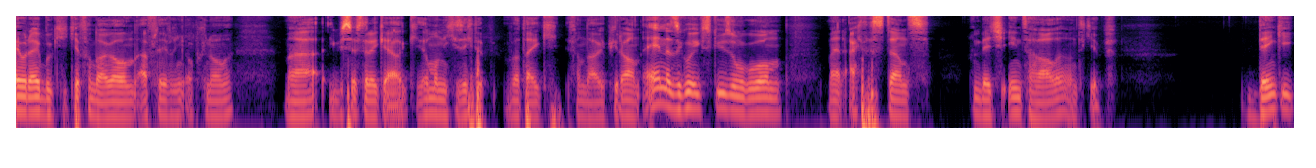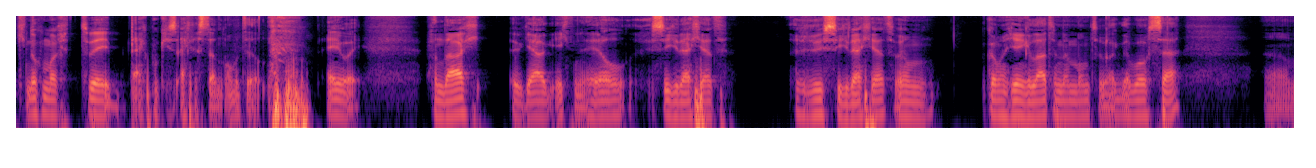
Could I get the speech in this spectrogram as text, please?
Hey ik heb vandaag al een aflevering opgenomen. Maar ik besef dat ik eigenlijk helemaal niet gezegd heb wat ik vandaag heb gedaan. En dat is een goed excuus om gewoon mijn achterstand een beetje in te halen. Want ik heb, denk ik, nog maar twee dagboekjes achterstand momenteel. anyway, vandaag heb ik eigenlijk echt een heel rustige dag gehad. Rustige dag gehad. Waarom kwam er geen geluid in mijn mond terwijl ik dat woord zei? Ehm,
